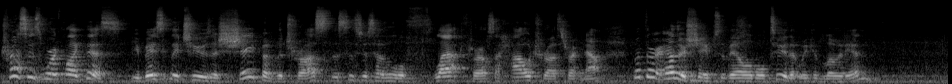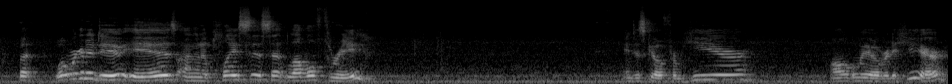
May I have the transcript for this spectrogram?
Trusses work like this. You basically choose a shape of the truss. This is just a little flat truss, a Howe truss right now. But there are other shapes available too that we could load in. But what we're going to do is I'm going to place this at level 3 and just go from here all the way over to here.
